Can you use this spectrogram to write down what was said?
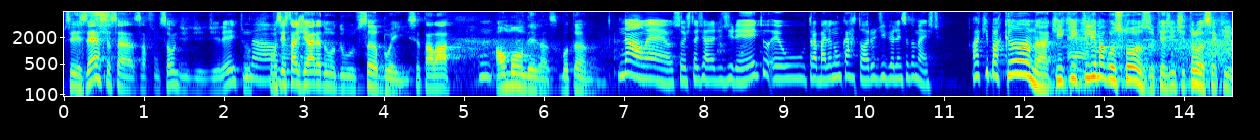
você exerce essa, essa função de, de direito? Não, Ou você é estagiária do, do Subway? Você tá lá, almôndegas, botando? Não, é, eu sou estagiária de direito, eu trabalho num cartório de violência doméstica. Ah, que bacana! Que, É. que clima gostoso que a gente trouxe aqui.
